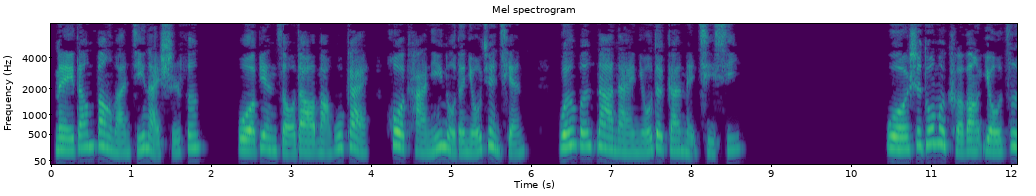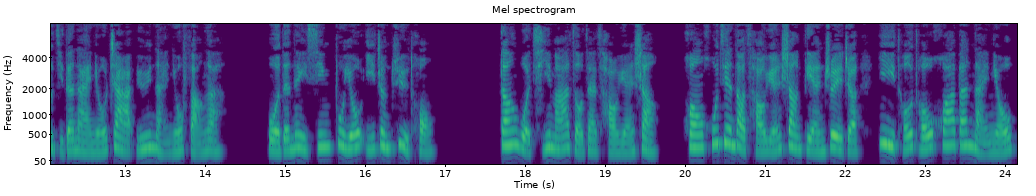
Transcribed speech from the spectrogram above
每当傍晚挤奶时分，我便走到马乌盖或卡尼努的牛圈前，闻闻那奶牛的甘美气息。我是多么渴望有自己的奶牛栅与奶牛房啊！我的内心不由一阵剧痛。当我骑马走在草原上，恍惚见到草原上点缀着一头头花斑奶牛，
